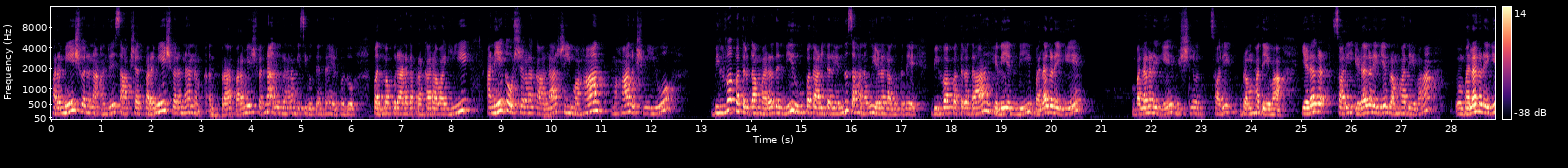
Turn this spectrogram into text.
ಪರಮೇಶ್ವರನ ಅಂದರೆ ಸಾಕ್ಷಾತ್ ಪರಮೇಶ್ವರನ ನಮ್ ಪ್ರ ಪರಮೇಶ್ವರನ ಅನುಗ್ರಹ ನಮಗೆ ಸಿಗುತ್ತೆ ಅಂತಲೇ ಹೇಳ್ಬೋದು. ಪದ್ಮ ಪುರಾಣದ ಪ್ರಕಾರವಾಗಿ ಅನೇಕ ವರ್ಷಗಳ ಕಾಲ ಶ್ರೀ ಮಹಾ ಮಹಾಲಕ್ಷ್ಮಿಯು ಬಿಲ್ವಪತ್ರದ ಮರದಲ್ಲಿ ರೂಪ ತಾಳಿದರು ಎಂದು ಸಹ ನಾವು ಹೇಳಲಾಗುತ್ತದೆ. ಬಿಲ್ವಪತ್ರದ ಎಲೆಯಲ್ಲಿ ಬಲಗಡೆಗೆ ಬಲಗಡೆಗೆ ವಿಷ್ಣು ಸಾರಿ ಬ್ರಹ್ಮದೇವ, ಎಡಗ ಸಾರಿ ಎಡಗಡೆಗೆ ಬ್ರಹ್ಮದೇವ, ಬಲಗಡೆಗೆ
